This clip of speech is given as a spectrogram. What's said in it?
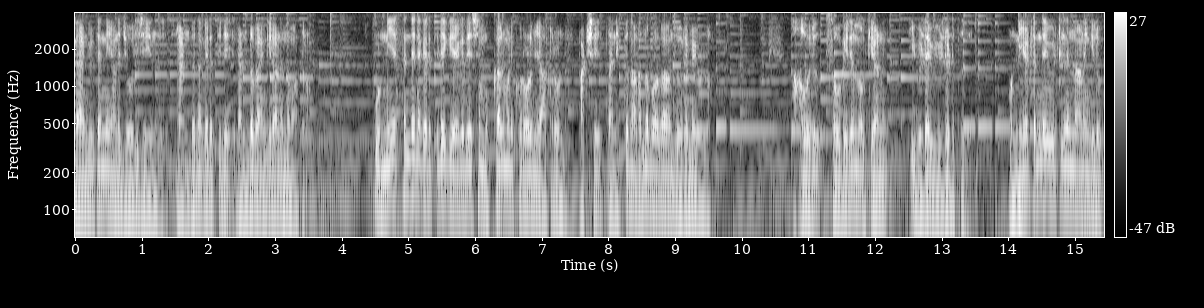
ബാങ്കിൽ തന്നെയാണ് ജോലി ചെയ്യുന്നത്. രണ്ട് നഗരത്തിലെ രണ്ട് ബാങ്കിലാണെന്ന് മാത്രം. ഉണ്ണിയേട്ടന്റെ നഗരത്തിലേക്ക് ഏകദേശം മുക്കാൽ മണിക്കൂറോളം യാത്രയുണ്ട്. പക്ഷേ തനിക്ക് നടന്നു പോകാൻ ദൂരമേ ഉള്ളൂ. ആ ഒരു സൗകര്യം നോക്കിയാണ് ഇവിടെ വീടെടുത്തത്. ഉണ്ണിയേട്ടന്റെ വീട്ടിൽ നിന്നാണെങ്കിലും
